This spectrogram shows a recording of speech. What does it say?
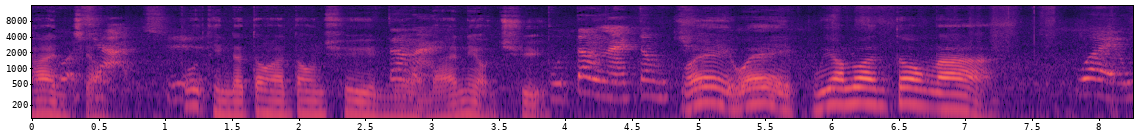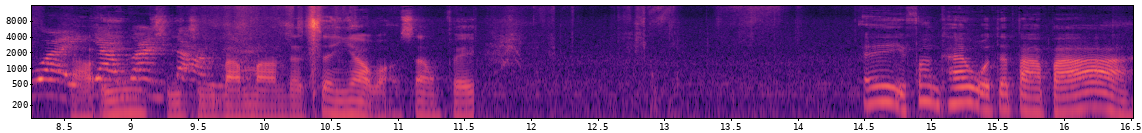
和脚不停的动来动去，扭来扭去。不动来动去。喂喂，不要乱动啦！喂喂，老鹰急急忙忙的正要往上飞。哎，放开我的爸爸！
